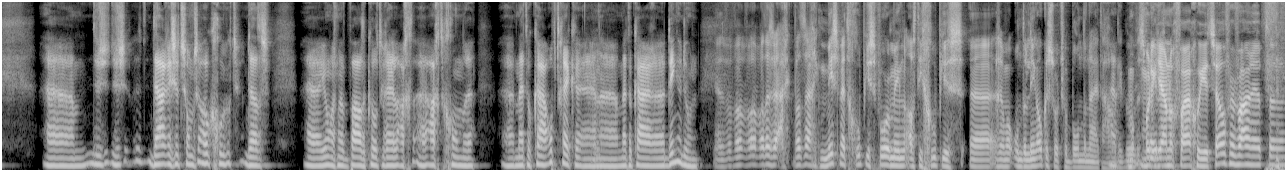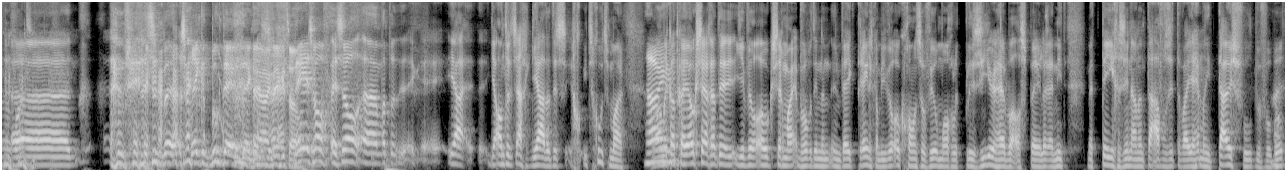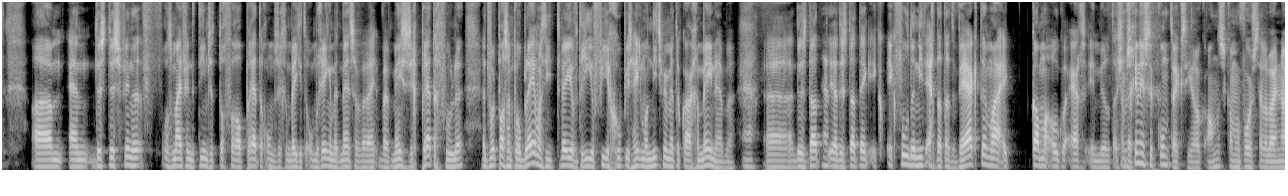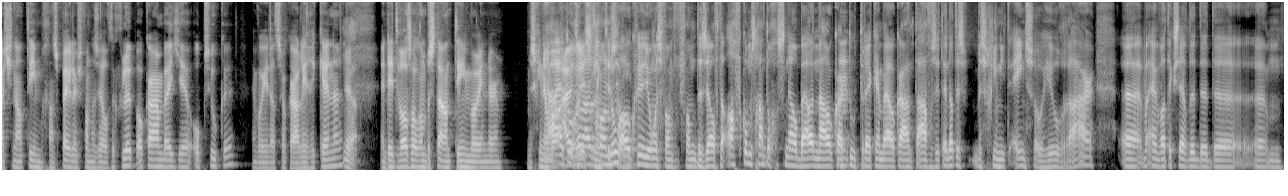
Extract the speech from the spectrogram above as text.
Ehm, dus, dus daar is het soms ook goed dat eh, jongens met bepaalde culturele eh, achtergronden eh, met elkaar optrekken en eh, met elkaar eh, dingen doen. Ja, wat, wat, wat is er eigenlijk, wat is eigenlijk mis met groepjesvorming als die groepjes eh, zeg maar onderling ook een soort verbondenheid houden? Ja. Ik bedoel, Moet ik jou nog vragen hoe je het zelf ervaren hebt? Spreek het boek delen, denk ik. Ja, ik denk het wel. Nee, is wel, is wel eh, wat, eh, eh, ja, je antwoord is eigenlijk ja, dat is iets goeds, maar aan de Nou, andere kant kan je ook zeggen, je wil ook zeg maar bijvoorbeeld in een, een week trainingskamp, je wil ook gewoon zoveel mogelijk plezier hebben als speler en niet met tegenzin aan een tafel zitten waar je helemaal niet thuis voelt bijvoorbeeld. Ehm, en dus, dus vinden, volgens mij vinden teams het toch vooral prettig om zich een beetje te omringen met mensen waar, waarmee ze zich prettig voelen. Het wordt pas een probleem als die twee of drie of vier groepjes helemaal niets meer met elkaar gemeen hebben. Ja. Eh, dus dat, Ja. ja. dus dat denk ik, ik, ik voelde niet echt dat dat werkte, maar ik kan me ook wel ergens inbeelden als je misschien is de context hier ook anders. Ik kan me voorstellen bij een nationaal team gaan spelers van dezelfde club elkaar een beetje opzoeken. En wil je dat ze elkaar leren kennen. Ja. En dit was al een bestaand team waarin er misschien Ja, wel en toch laten we gewoon noemen. Ook jongens van, van dezelfde afkomst gaan toch snel bij, naar elkaar Mm. toe trekken en bij elkaar aan tafel zitten. En dat is misschien niet eens zo heel raar. Eh, en wat ik zeg, de, de, de, ehm,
